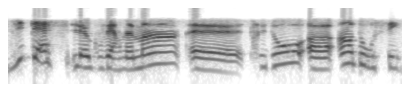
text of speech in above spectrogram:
vitesse le gouvernement euh, Trudeau a endossé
